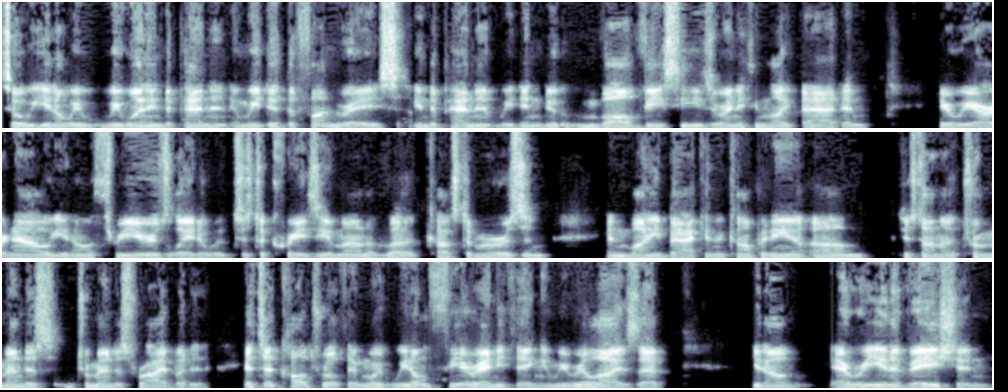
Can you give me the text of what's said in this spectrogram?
So, you know, we, we went independent and we did the fundraise independent. We didn't do involve VCs or anything like that. And here we are now, you know, three years later with just a crazy amount of uh, customers and, and money back in the company, um, just on a tremendous, tremendous ride. But it, it's a cultural thing. We, we don't fear anything. And we realize that, you know, every innovation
